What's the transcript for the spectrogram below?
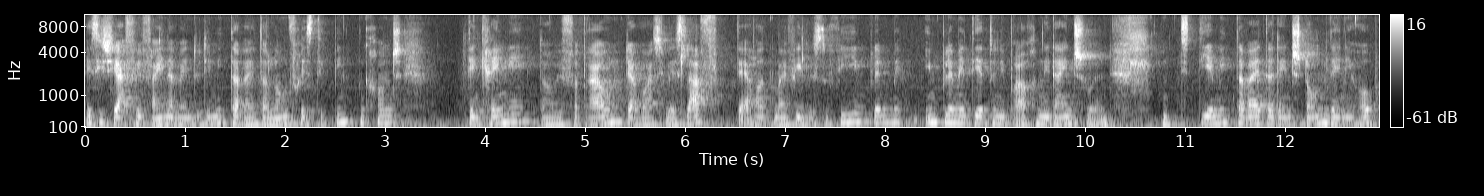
Es ist ja auch viel feiner, wenn du die Mitarbeiter langfristig binden kannst den kenne ich, da habe ich Vertrauen, der weiß, wie es läuft, der hat meine Philosophie implementiert und ich brauche nicht einschulen. Und die Mitarbeiter, den Stamm, den ich habe,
